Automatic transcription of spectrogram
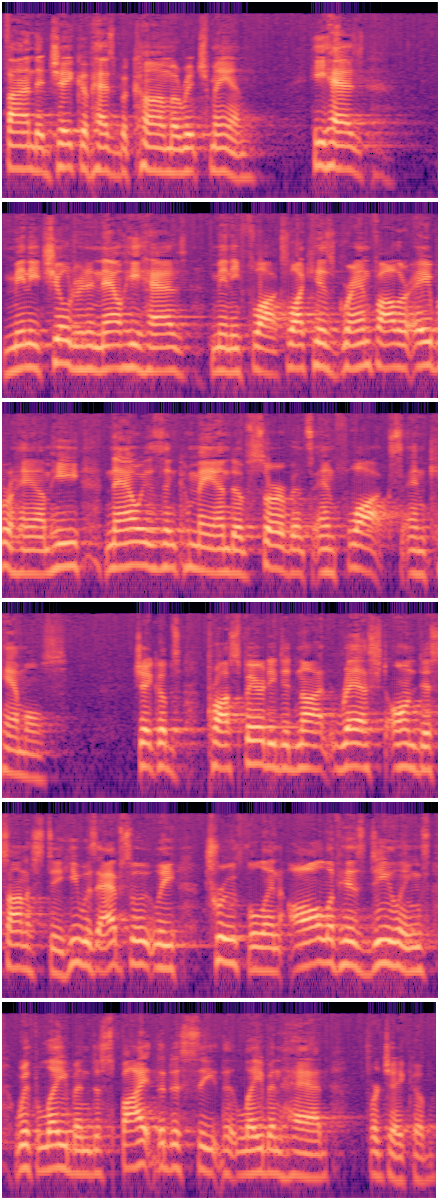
find that Jacob has become a rich man. He has many children, and now he has many flocks. Like his grandfather Abraham, he now is in command of servants and flocks and camels. Jacob's prosperity did not rest on dishonesty. He was absolutely truthful in all of his dealings with Laban, despite the deceit that Laban had for Jacob.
